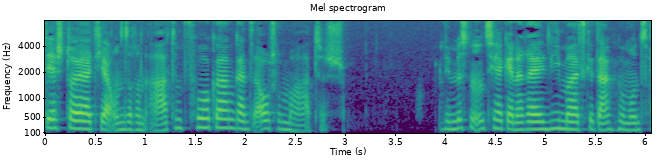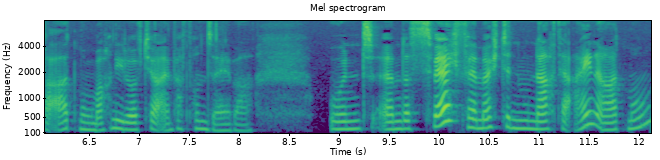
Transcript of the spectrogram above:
Der steuert ja unseren Atemvorgang ganz automatisch. Wir müssen uns ja generell niemals Gedanken um unsere Atmung machen, die läuft ja einfach von selber. Und ähm, das Zwerchfell möchte nun nach der Einatmung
